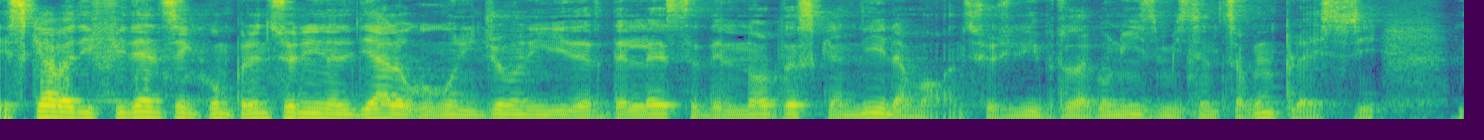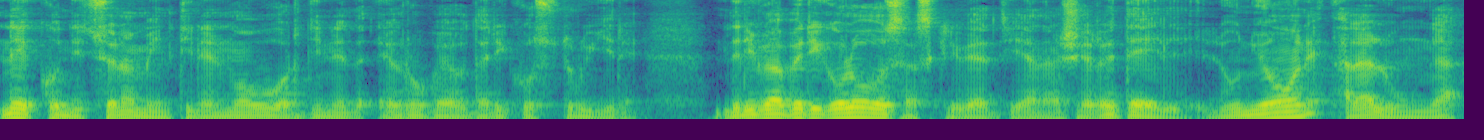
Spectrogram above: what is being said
e scava diffidenza e incomprensioni nel dialogo con i giovani leader dell'est e del nord scandinavo, ansiosi di protagonismi senza complessi né condizionamenti nel nuovo ordine europeo da ricostruire. Deriva pericolosa, scrive Adriana Cerretelli, l'Unione alla lunga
